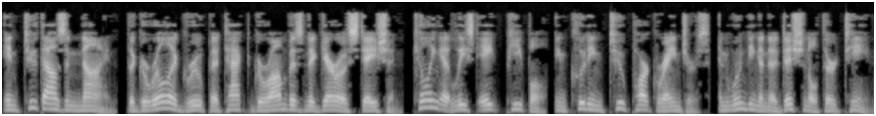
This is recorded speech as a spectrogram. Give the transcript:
In 2009, the guerrilla group attacked Garamba's Nagero station, killing at least eight people, including two park rangers, and wounding an additional 13.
